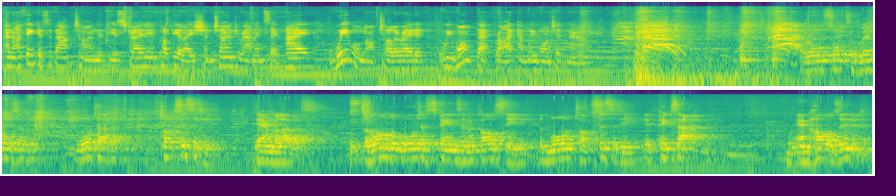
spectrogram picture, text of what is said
And I think it's about time that the Australian population turned around and said, A, we will not tolerate it, we want that right, and we want it now. There are all sorts of levels of water toxicity down below us. The longer water spends in a coal seam, the more toxicity it picks up and holds in it. it.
